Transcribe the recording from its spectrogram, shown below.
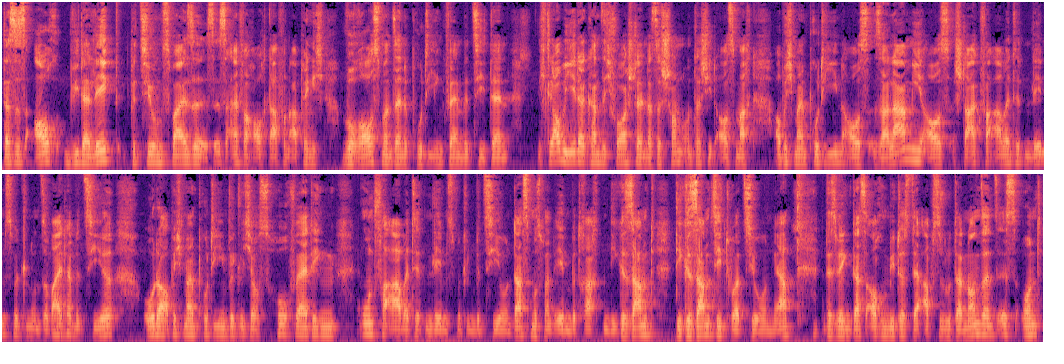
das ist auch widerlegt beziehungsweise es ist einfach auch davon abhängig, woraus man seine Proteinquellen bezieht, denn ich glaube, jeder kann sich vorstellen, dass es schon einen Unterschied ausmacht, ob ich mein Protein aus Salami, aus stark verarbeiteten Lebensmitteln und so mhm. weiter beziehe oder ob ich mein Protein wirklich aus hochwertigen, unverarbeiteten Lebensmitteln beziehe. Und das muss man eben betrachten. Die Gesamt, die Gesamtsituation, ja. Deswegen das auch ein Mythos, der absoluter Nonsens ist. Und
